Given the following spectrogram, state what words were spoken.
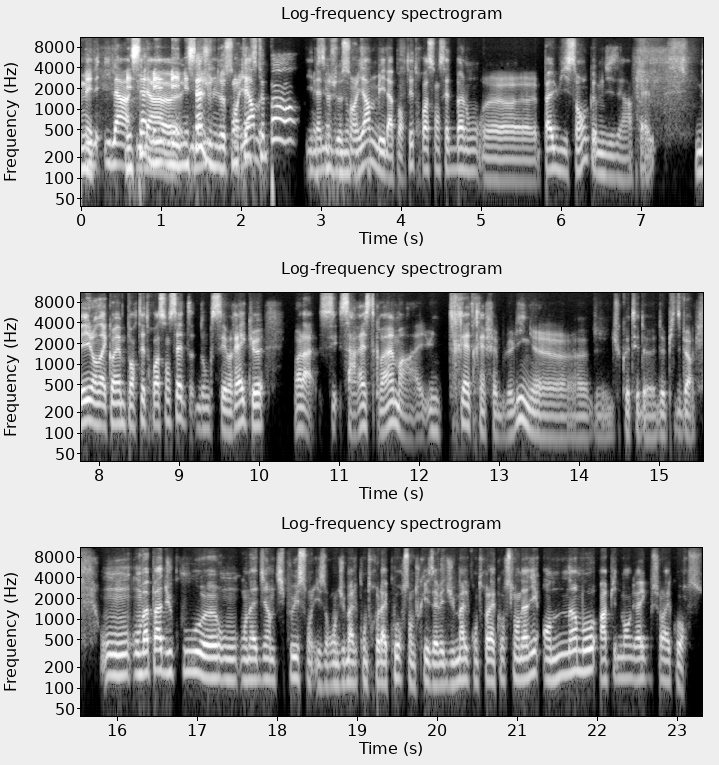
mais, il, a, mais, ça, mais, ça, je ne le conteste pas. Hein. Il a 1200 yards, mais il a porté 307 ballons. Euh, pas 800, comme disait Raphaël. Mais il en a quand même porté 307. Donc c'est vrai que voilà, ça reste quand même une très très faible ligne euh, du, côté de, Pittsburgh. On, on, va pas du coup, euh, on, a dit un petit peu, ils, sont, ils auront du mal contre la course. En tout cas, ils avaient du mal contre la course l'an dernier. En un mot, rapidement, Greg, sur la course,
